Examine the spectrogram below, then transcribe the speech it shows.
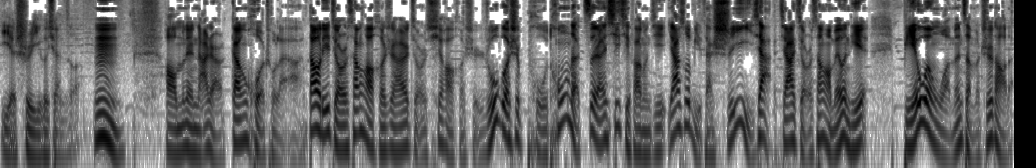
也是一个选择。嗯，好，我们得拿点干货出来啊！到底九十三号合适还是九十七号合适？如果是普通的自然吸气发动机，压缩比在十一以下，加九十三号没问题。别问我们怎么知道的，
